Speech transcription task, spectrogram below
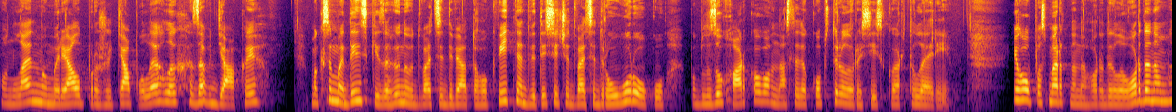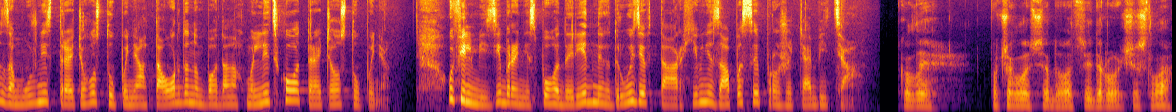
онлайн-меморіал про життя полеглих завдяки. Максим Мединський загинув 29 квітня 2022 року поблизу Харкова внаслідок обстрілу російської артилерії. Його посмертно нагородили орденом за мужність третього ступеня та орденом Богдана Хмельницького третього ступеня. У фільмі зібрані спогади рідних, друзів та архівні записи про життя бійця. коли почалося 22 числа,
